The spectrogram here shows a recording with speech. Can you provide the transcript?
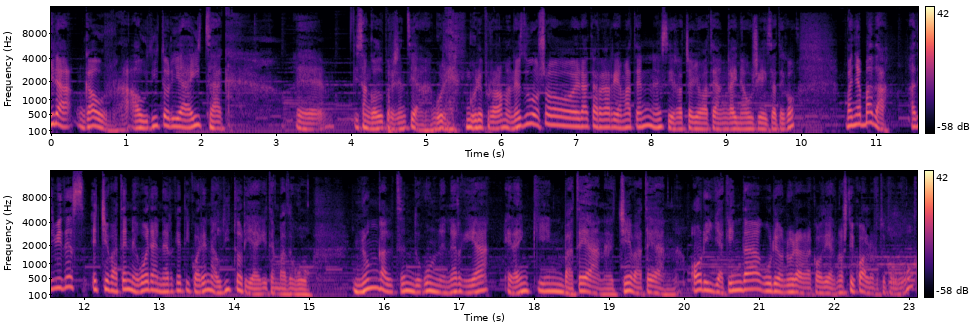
Tira, gaur, auditoria hitzak e, izango du presentzia gure gure programan. Ez du oso erakargarri ematen, ez, irratsaio batean gai nagusia izateko, baina bada, adibidez, etxe baten egoera energetikoaren auditoria egiten badugu. Non galtzen dugun energia erainkin batean, etxe batean, hori jakinda gure onurarako diagnostikoa lortuko dugu.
